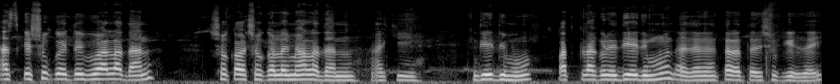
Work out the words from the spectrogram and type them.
আজকে শুকাই দেব আলাদান। সকাল সকাল আমি আলাদান আর কি দিয়ে দিমু, পাতলা করে দিয়ে দিমু তাড়াতাড়ি শুকিয়ে যায়।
